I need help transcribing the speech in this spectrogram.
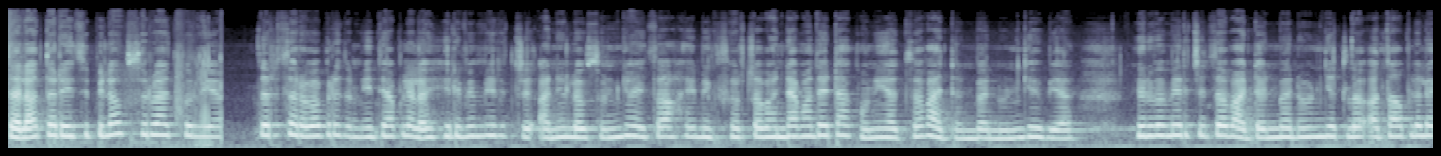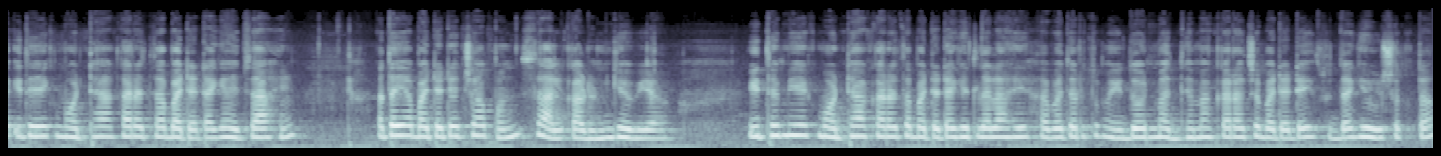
चला तर रेसिपीला सुरुवात करूया. तर सर्वप्रथम इथे आपल्याला हिरवी मिरची आणि लसूण घ्यायचं आहे. मिक्सरच्या भांड्यामध्ये टाकून याचं वाटण बनवून घेऊया. हिरव्या मिरचीचं वाटण बनवून घेतलं. आता आपल्याला इथे एक मोठ्या आकाराचा बटाटा घ्यायचा आहे. आता या बटाट्याची आपण साल काढून घेऊया. इथे मी एक मोठ्या आकाराचा बटाटा घेतलेला आहे. हवं तर तुम्ही दोन मध्यम आकाराचे बटाटेसुद्धा घेऊ शकता.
